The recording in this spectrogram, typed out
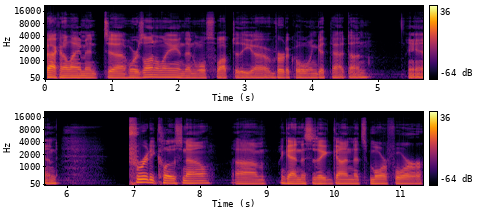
back in alignment uh, horizontally, and then we'll swap to the uh, vertical and get that done. And pretty close now. Um, again, this is a gun that's more for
